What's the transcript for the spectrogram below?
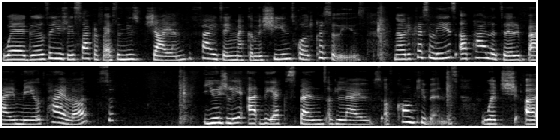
where girls are usually sacrificed in these giant fighting mecha machines called chrysales. Now the chrysales are piloted by male pilots, usually at the expense of the lives of concubines, which uh,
